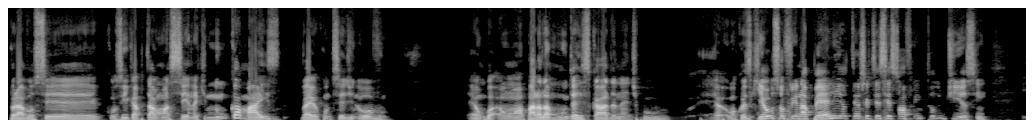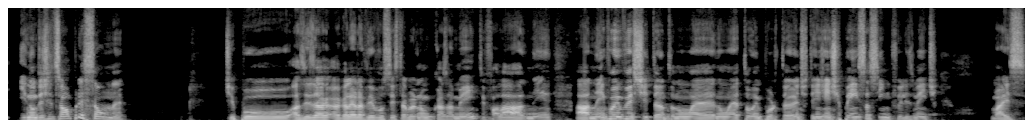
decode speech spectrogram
para você conseguir captar uma cena que nunca mais vai acontecer de novo, é, um, é uma parada muito arriscada, né? Tipo, é uma coisa que eu sofri na pele e eu tenho certeza que vocês sofrem todo dia, assim. E não deixa de ser uma pressão, né? Tipo, às vezes a, a, galera vê vocês trabalhando num casamento e fala, ah nem, ah, nem vou investir tanto, não é, não é tão importante. Tem gente que pensa assim, infelizmente. Mas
